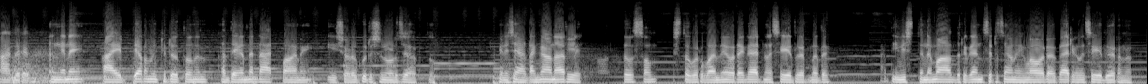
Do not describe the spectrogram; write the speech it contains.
ആഗ്രഹം. അങ്ങനെ ആയിരത്തി അറുന്നൂറ്റി ഇരുപത്തൊന്നിൽ അദ്ദേഹം തന്റെ ആത്മാവിനെ ഈശോയുടെ കുരിശിനോട് ചേർത്തു. പിന്നെ ചേട്ടൻ കാണാറില്ലേ? ദിവസം വിശുദ്ധ ഓരോ കാര്യങ്ങൾ ചെയ്തു വരുന്നത്. അത് ഈ മാതൃക അനുസരിച്ചാണ് നിങ്ങൾ ഓരോ കാര്യങ്ങൾ ചെയ്തു വരുന്നത്.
